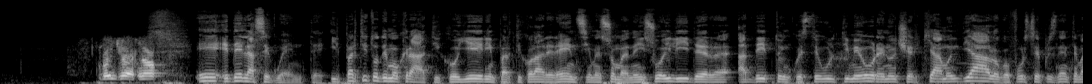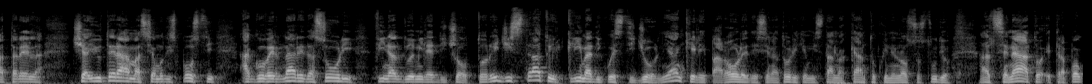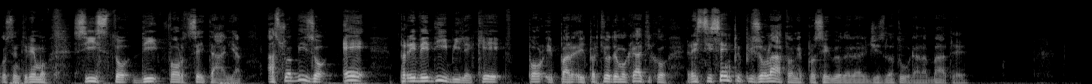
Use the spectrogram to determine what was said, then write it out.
Buongiorno. ed è la seguente. Il Partito Democratico, ieri in particolare Renzi, ma insomma nei suoi leader, ha detto in queste ultime ore noi cerchiamo il dialogo, forse il Presidente Mattarella ci aiuterà, ma siamo disposti a governare da soli fino al 2018. Registrato il clima di questi giorni, anche le parole dei senatori che mi stanno accanto qui nel nostro studio al Senato e tra poco sentiremo Sisto di Forza Italia. A suo avviso è prevedibile che il Partito Democratico resti sempre più isolato nel proseguo della legislatura, l'Abate?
